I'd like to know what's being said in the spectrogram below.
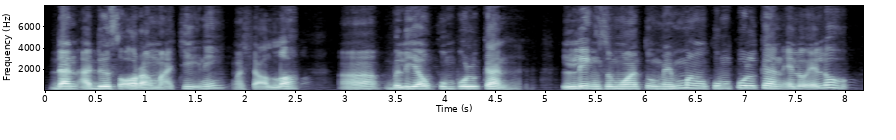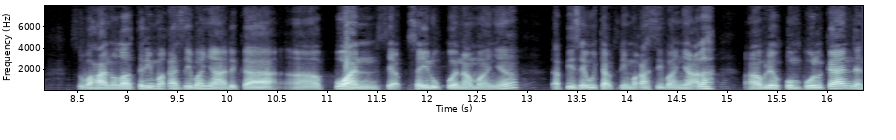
Dan ada seorang makcik ni masya-Allah uh, beliau kumpulkan. Link semua tu memang kumpulkan elok-elok. Subhanallah terima kasih banyak dekat uh, puan siap saya lupa namanya tapi saya ucap terima kasih banyaklah uh, beliau kumpulkan dan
